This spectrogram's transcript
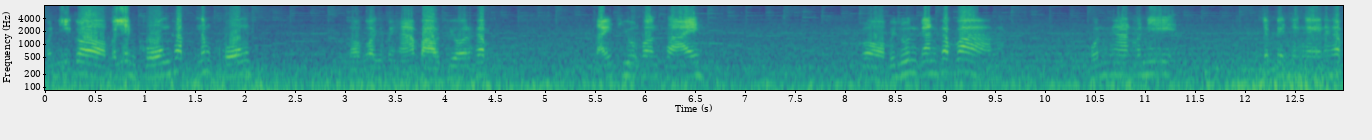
วันนี้ก็ไปเล่นโขงครับ น้ำโขงเราก็จะไปหาบ่าวเที่ยวนะครับไหลทิวตอนสาย ก็ไปลุ้นกันครับว่า ผลงานวันนี้จะเป็นยังไงนะครับ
